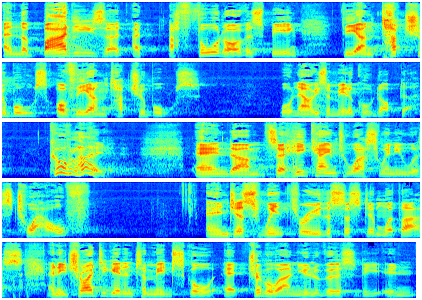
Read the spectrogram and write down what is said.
And the Badis are, are, are thought of as being the untouchables of the untouchables. Well, now he's a medical doctor. Cool, eh? And um, so he came to us when he was 12 and just went through the system with us. And he tried to get into med school at Tribhuvan University in,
